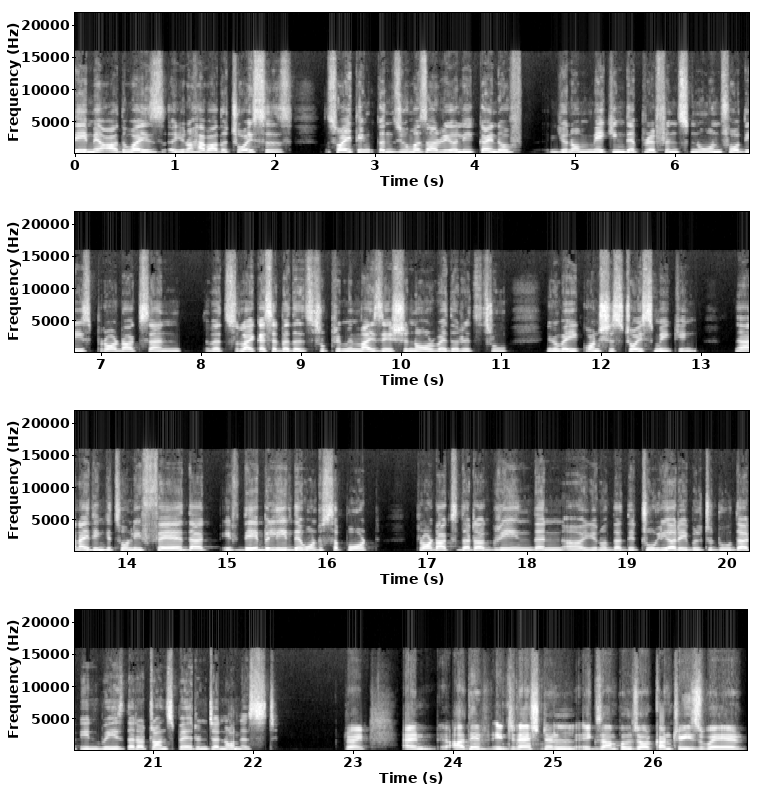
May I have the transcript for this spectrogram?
they may otherwise you know have other choices. So i think consumers are really kind of you know making their preference known for these products. And that's like i said whether it's through premiumization or whether it's through you know very conscious choice making. And i think it's only fair that if they believe they want to support products that are green then uh, you know that they truly are able to do that in ways that are transparent and honest Right. And are there international examples or countries where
